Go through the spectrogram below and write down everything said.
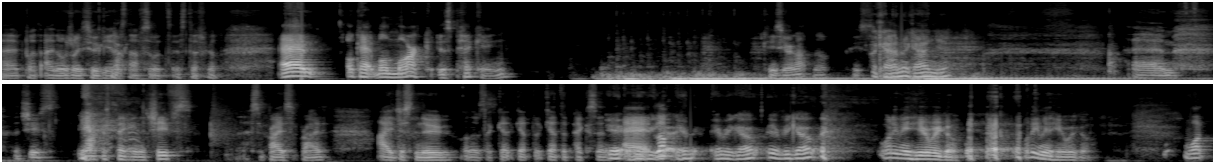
uh, but I know there's only two games yeah. left, so it's, it's difficult. Um, okay, well, Mark is picking. Can you hear that? No, He's... I can. I can. Yeah. Um, the Chiefs. Mark is picking the Chiefs. Surprise, surprise. I just knew. I was like, get get the get the picks in. Here, here, uh, we, look, go, here, here we go. Here we go. What do you mean? Here we go. what do you mean? Here we go. What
